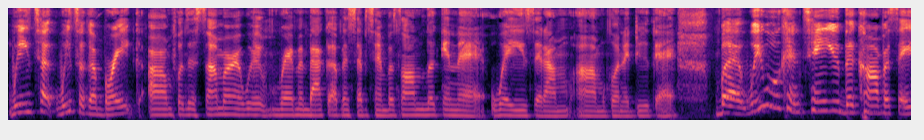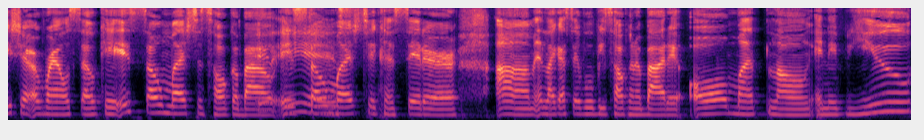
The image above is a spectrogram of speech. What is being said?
we took we took a break um, for the summer and we're ramping back up in September. So I'm looking at ways that I'm um, going to do that. But we will continue the conversation around self care. It's so much to talk about. It it's is. so much to consider. Um, and like I said, we'll be talking about it all month long. And if you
